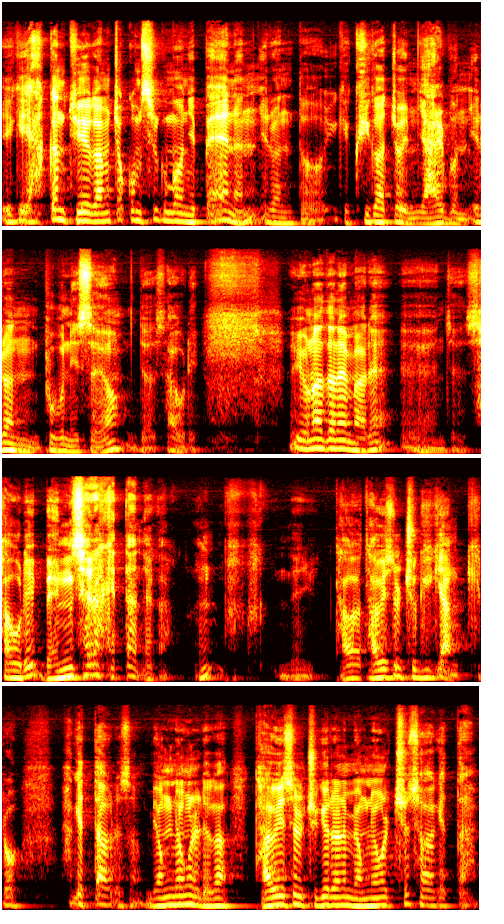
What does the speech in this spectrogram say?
이게 약간 뒤에 가면 조금 슬그머니 빼는 이런 또 이렇게 귀가 좀 얇은 이런 부분이 있어요. 이제 사울이 요나단의 말에 이제 사울이 맹세하겠다 내가 응? 다윗을 죽이지 않기로 하겠다 그래서 명령을 내가 다윗을 죽이라는 명령을 취소하겠다.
